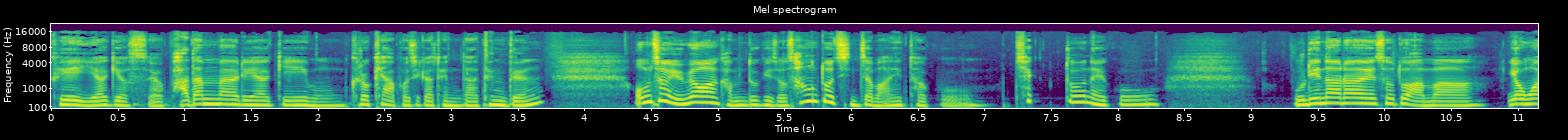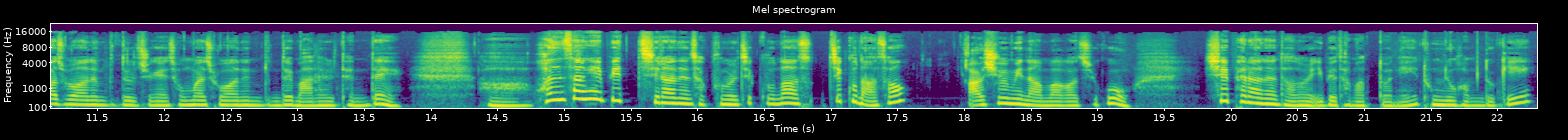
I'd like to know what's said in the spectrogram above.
그의 이야기였어요. 바닷마을 이야기, 뭐 그렇게 아버지가 된다 등등. 엄청 유명한 감독이죠. 상도 진짜 많이 타고 책도 내고 우리나라에서도 아마 영화 좋아하는 분들 중에 정말 좋아하는 분들 많을 텐데 아, 환상의 빛이라는 작품을 찍고 나 찍고 나서 아쉬움이 남아가지고 실패라는 단어를 입에 담았더니 동료 감독이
